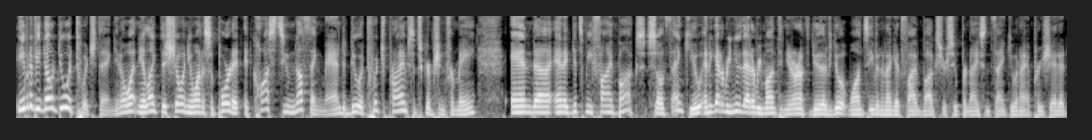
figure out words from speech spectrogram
even if you don't do a Twitch thing, you know what, and you like this show and you want to support it, it costs you nothing, man, to do a Twitch Prime subscription for me, and uh, and it gets me five bucks. So thank you, and you got to renew that every month, and you don't have to do that if you do it once, even and I get five bucks. You're super nice, and thank you, and I appreciate it.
